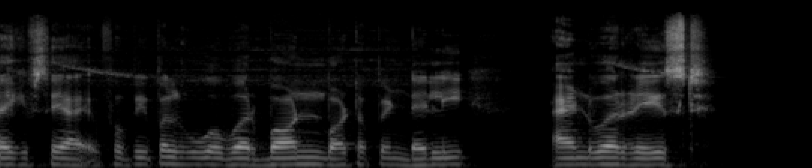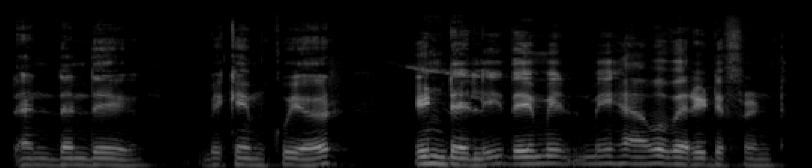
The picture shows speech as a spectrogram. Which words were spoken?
like if say I, for people who were born, brought up in Delhi, and were raised, and then they became queer in Delhi, they may may have a very different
